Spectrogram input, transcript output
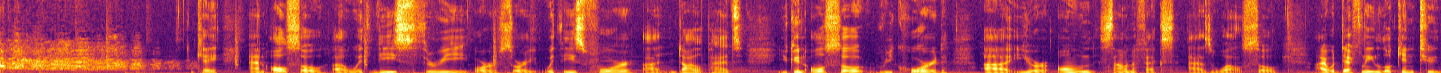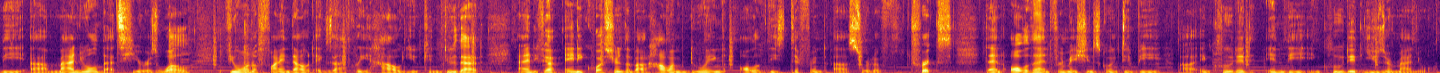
Okay, and also uh, with these three, or sorry, with these four uh, dial pads, you can also record uh, your own sound effects as well. So I would definitely look into the uh, manual that's here as well if you want to find out exactly how you can do that. And if you have any questions about how I'm doing all of these different uh, sort of tricks, then all of that information is going to be uh, included in the included user manual.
